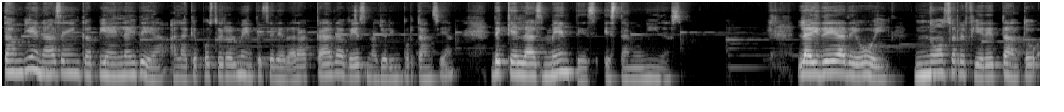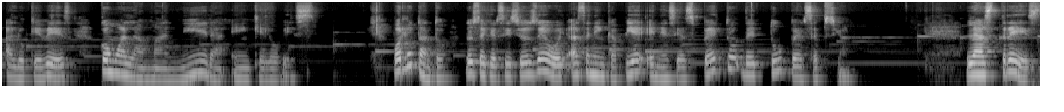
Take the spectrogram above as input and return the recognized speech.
También hace hincapié en la idea a la que posteriormente se le dará cada vez mayor importancia de que las mentes están unidas. La idea de hoy no se refiere tanto a lo que ves como a la manera en que lo ves. Por lo tanto, los ejercicios de hoy hacen hincapié en ese aspecto de tu percepción. Las tres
